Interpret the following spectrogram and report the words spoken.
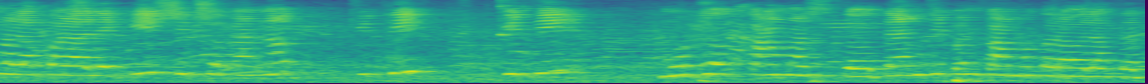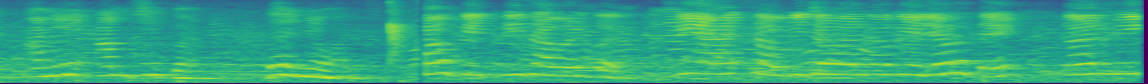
मला कळाले की शिक्षकांना किती किती मोठं काम असतं. त्यांची पण कामं करावं लागतात. आणि आमची पण. धन्यवाद. कीर्ती जावळकर. मी आज सहावीच्या वर्ग गेले होते. तर मी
